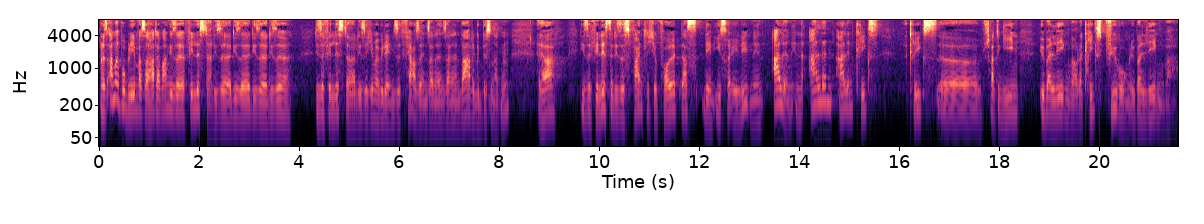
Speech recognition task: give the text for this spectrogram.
Und das andere Problem, was er hatte, waren diese Philister, diese, diese, diese, diese, diese Philister, die sich immer wieder in diese Verse, in seine, in seine Wade gebissen hatten. Ja, diese Philister, dieses feindliche Volk, das den Israeliten in allen, in allen, allen Kriegs, Kriegsstrategien äh, überlegen war oder Kriegsführungen überlegen war.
